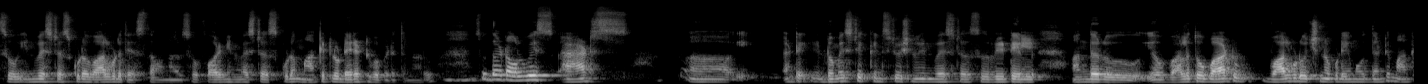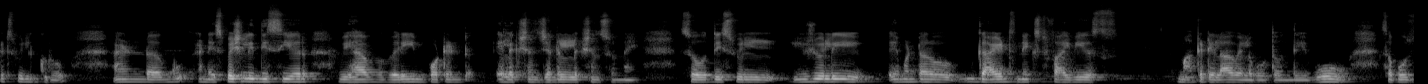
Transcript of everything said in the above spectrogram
సో ఇన్వెస్టర్స్ కూడా వాళ్ళు కూడా తెస్తూ ఉన్నారు. సో ఫారిన్ ఇన్వెస్టర్స్ కూడా మార్కెట్లో డైరెక్ట్గా పెడుతున్నారు. సో దట్ ఆల్వేస్ యాడ్స్ అంటే డొమెస్టిక్ ఇన్స్టిట్యూషనల్ ఇన్వెస్టర్స్ రీటైల్ అందరూ వాళ్ళతో పాటు వాళ్ళు కూడా వచ్చినప్పుడు ఏమవుతుందంటే markets will grow and and especially this year we have very important elections general elections ఉన్నాయి. సో దిస్ విల్ యూజువలీ ఏమంటారు guides next five years market ఎలా వెళ్ళబోతోంది. ఊ సపోజ్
